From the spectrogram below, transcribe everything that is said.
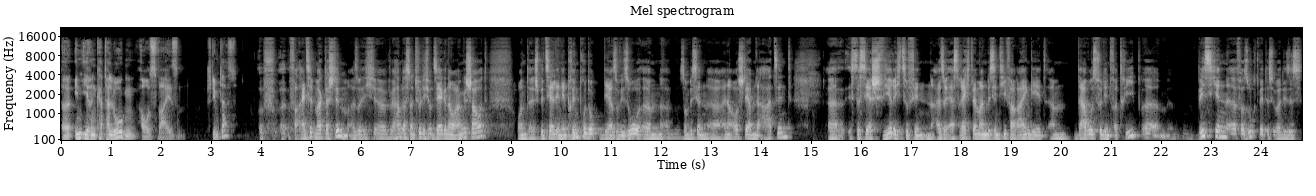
äh, in ihren Katalogen ausweisen. Stimmt das? Äh, vereinzelt mag das stimmen. Also ich, äh, wir haben das natürlich uns sehr genau angeschaut und speziell in den Printprodukten, die ja sowieso ähm, so ein bisschen eine aussterbende Art sind, äh, ist es sehr schwierig zu finden. Also erst recht, wenn man ein bisschen tiefer reingeht. Ähm, da, wo es für den Vertrieb äh, ein bisschen äh, versucht wird, ist über dieses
